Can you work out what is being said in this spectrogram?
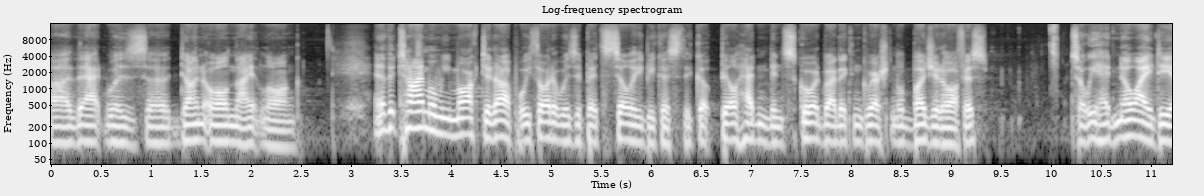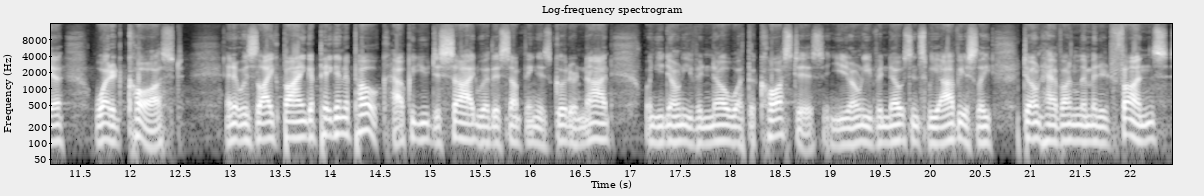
uh, that was uh, done all night long. And at the time when we marked it up, we thought it was a bit silly because the bill hadn't been scored by the Congressional Budget Office. So we had no idea what it cost. And it was like buying a pig in a poke. How could you decide whether something is good or not when you don't even know what the cost is? And you don't even know, since we obviously don't have unlimited funds,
